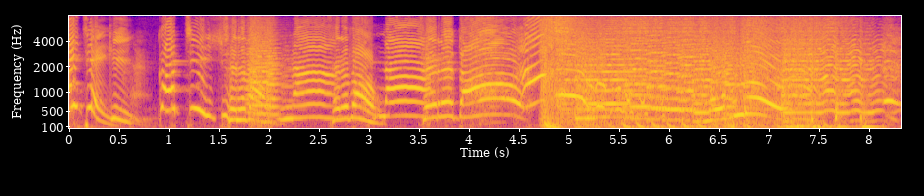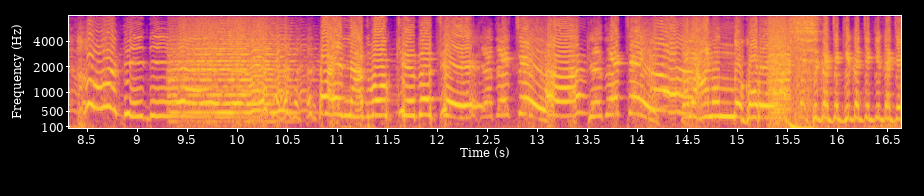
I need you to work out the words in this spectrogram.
এই যে কি? কাচ্চি ছেড়ে দাও। না ছেড়ে দাও। না। ছেড়ে দাও। এই কেঁদেছে। কেঁদেছে? হ্যাঁ। কেঁদেছে? তাহলে আনন্দ করো। ঠিক আছে ঠিক আছে ঠিক আছে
